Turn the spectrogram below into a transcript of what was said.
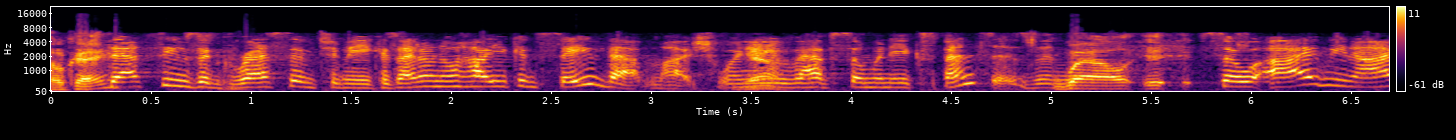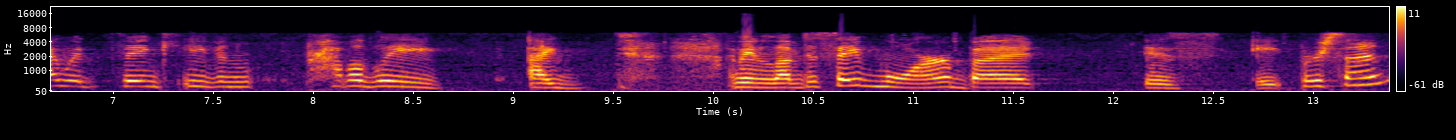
Okay. That seems aggressive to me because I don't know how you can save that much when Yeah. you have so many expenses. And Well, it, so I mean, I would think even probably I, I mean, love to save more, but is eight percent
